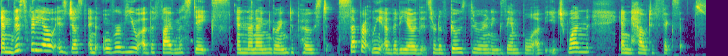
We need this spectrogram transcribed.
And this video is just an overview of the five mistakes, and then I'm going to post separately a video that sort of goes through an example of each one and how to fix it.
